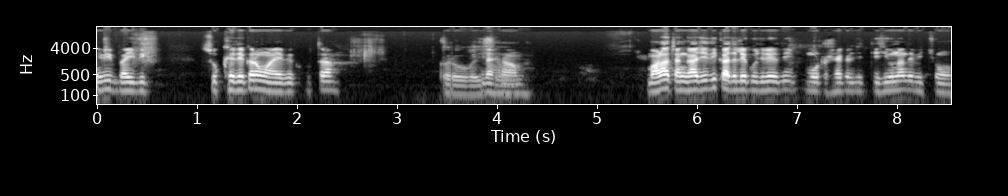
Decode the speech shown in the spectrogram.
ਇਹ ਵੀ ਬਾਈ ਵੀ ਸੁੱਖੇ ਦੇ ਘਰੋਂ ਆਏ ਵੇ ਕਬੂਤਰ। ਕਰੋ ਬਈ। ਬਹਿਰਾਮ। ਬਾਲਾ ਚੰਗਾ ਜਿਹਦੀ ਕਜਲੇ ਕੁਜਲੇ ਦੀ ਮੋਟਰਸਾਈਕਲ ਜਿੱਤੀ ਸੀ ਉਹਨਾਂ ਦੇ ਵਿੱਚੋਂ।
